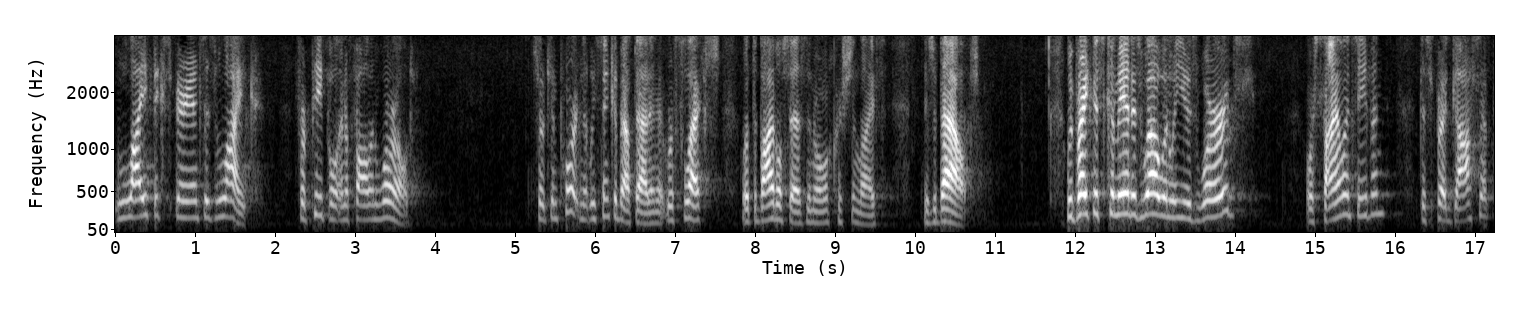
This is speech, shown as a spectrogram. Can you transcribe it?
life experience is like for people in a fallen world. So it's important that we think about that, and it reflects what the Bible says the normal Christian life is about. We break this command as well when we use words or silence even to spread gossip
